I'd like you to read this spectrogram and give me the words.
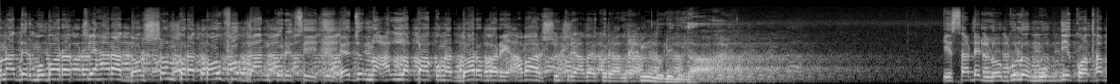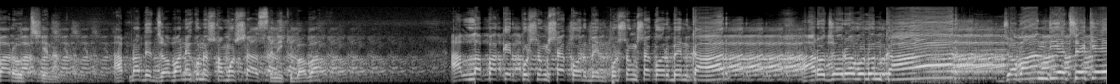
ওনাদের মুবারক চেহারা দর্শন করা তৌফিক দান করেছে। এজন্য আল্লাহ পাক ওনার দরবারে আবার শুক্রিয়া আদায় করে, আলহামদুলিল্লাহ। এ সাইডের লোকগুলোর মুখ দিয়ে কথা বার হচ্ছে না। আপনাদের জবানে কোনো সমস্যা আছে নাকি বাবা? আল্লাহ পাকের প্রশংসা করবেন। প্রশংসা করবেন কার? আরও জোরে বলুন কার? জবান দিয়েছে কে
